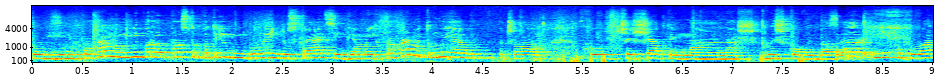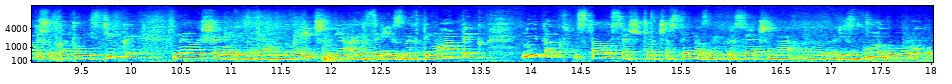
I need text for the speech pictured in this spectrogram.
телевізійних програм. Мені просто потрібні були ілюстрації для моїх програм, тому я почала вчащати на наш книжковий базар і купувати, шукати листівки не лише різдвяно-новорічні, а з різних тематик. Ну і так сталося, що частина з них присвячена е, Різдву, Новому року.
